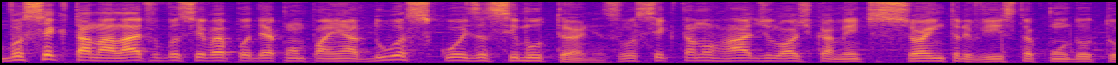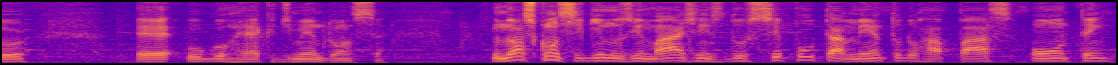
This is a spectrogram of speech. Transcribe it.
você que está na live, você vai poder acompanhar duas coisas simultâneas. Você que está no rádio, logicamente, só a entrevista com o Dr. eh, Hugo Reck de Mendonça. nós conseguimos imagens do sepultamento do rapaz ontem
